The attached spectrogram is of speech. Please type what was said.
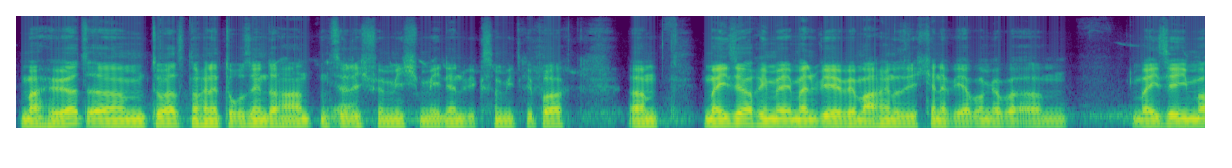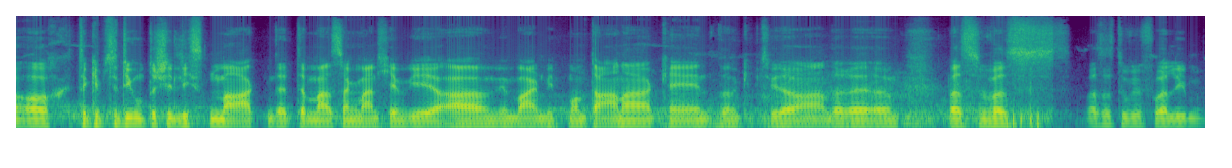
Man hört, ähm, du hast noch eine Dose in der Hand, natürlich ja. für mich Medienwichser mitgebracht. Ähm, man ist ja auch immer, ich meine, wir, wir machen natürlich keine Werbung, aber ähm, man ist ja immer auch, da gibt es ja die unterschiedlichsten Marken, da, da sagen manche, wir, ah, wir malen mit Montana kennt, dann gibt es wieder andere. Ähm, was, was, was hast du für Vorlieben?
